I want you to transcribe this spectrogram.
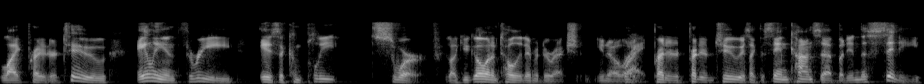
like Predator 2, Alien 3 is a complete swerve. Like you go in a totally different direction. You know, like right. Predator Predator 2 is like the same concept, but in the city,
